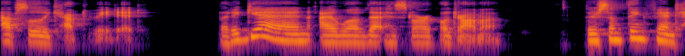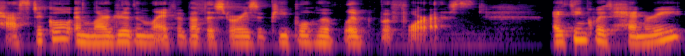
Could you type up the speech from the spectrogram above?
absolutely captivated. But again, I love that historical drama. There's something fantastical and larger than life about the stories of people who have lived before us. I think with Henry,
